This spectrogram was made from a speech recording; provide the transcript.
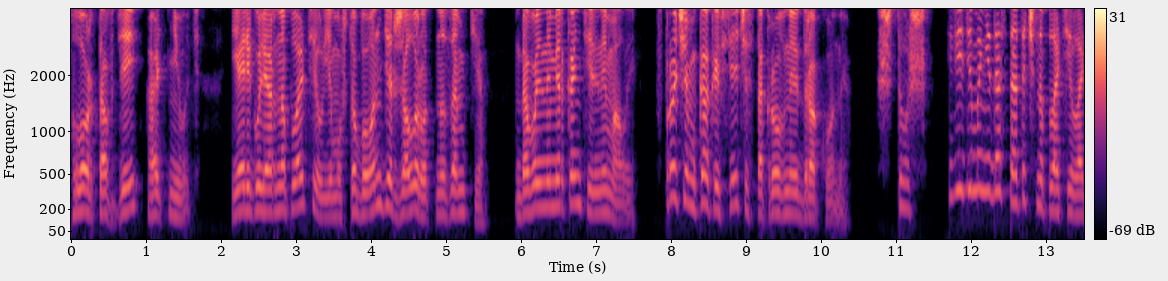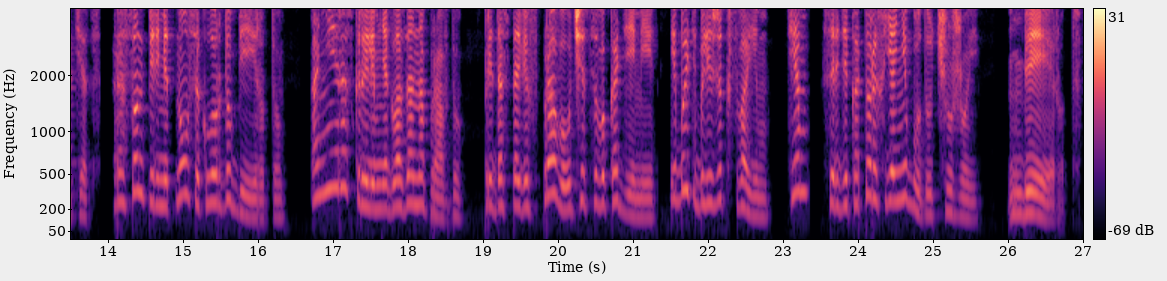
Лорд Авдей? Отнюдь. Я регулярно платил ему, чтобы он держал рот на замке. Довольно меркантильный малый. Впрочем, как и все чистокровные драконы. Что ж, видимо, недостаточно платил отец, раз он переметнулся к лорду Бейруту. Они и раскрыли мне глаза на правду предоставив право учиться в академии и быть ближе к своим, тем, среди которых я не буду чужой. «Бейрут»,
